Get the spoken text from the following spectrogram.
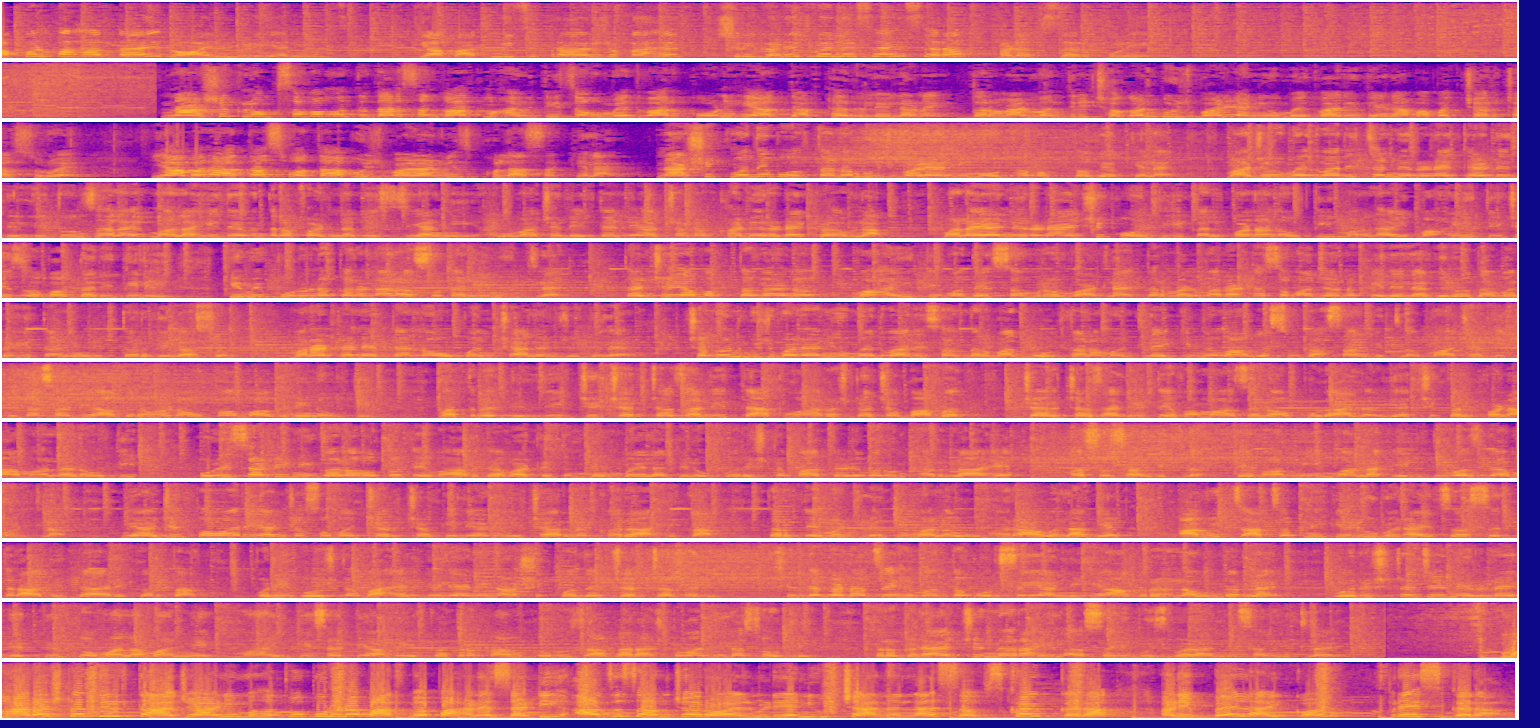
आपण पाहत आहे रॉयल मीडिया न्यूज या बातमीचे प्रायोजक आहेत श्री गणेश वेलेसाई सराफ हडपसर पुणे. नाशिक लोकसभा मतदारसंघात महायुतीचा उमेदवार कोण हे अद्याप ठरलेलं नाही. दरम्यान मंत्री छगन भुजबळ यांनी उमेदवारी देण्याबाबत चर्चा सुरू आहे. यावर आता स्वतः भुजबळांनीच खुलासा केलाय. नाशिकमध्ये बोलताना भुजबळ यांनी मोठं वक्तव्य केलंय. माझ्या उमेदवारीचा निर्णय थेट दिल्लीतून झालाय. मलाही देवेंद्र फडणवीस यांनी आणि माझ्या नेत्यांनी अचानक हा निर्णय कळवला. मला या निर्णयाची कोणतीही कल्पना नव्हती. मला महायुतीची जबाबदारी दिली की मी पूर्ण करणार असं त्यांनी म्हटलंय. त्यांच्या या वक्तव्यानं महायुतीमध्ये संभ्रम वाढलाय. दरम्यान मराठा समाजानं केलेल्या विरोधावरही त्यांनी उत्तर दिलं असून मराठा नेत्यांना ओपन चॅलेंज दिलंय. छगन भुजबळ यांनी उमेदवारी संदर्भात बोलताना म्हटलंय की मी मागे सुद्धा सांगितलं. माझ्या तिकिटासाठी आग्रह नव्हता मागणी नव्हती. मात्र दिल्लीत जी चर्चा झाली त्यात महाराष्ट्राच्या बाबत चर्चा झाली तेव्हा माझं नाव पुढे आलं. याची कल्पना आम्हाला नव्हती. होळीसाठी निघालो होतो तेव्हा अर्ध्या वाटेतून मुंबईला गेलो. वरिष्ठ पातळीवरून ठरलं आहे असं सांगितलं. तेव्हा मी मला एक दिवस द्या म्हटलं. मी अजित पवार यांच्यासोबत चर्चा केली आणि विचारलं खरं आहे का? तर ते म्हटले तुम्हाला उभं राहावं लागेल. आम्ही चाचपणी केली उभं राहायचं असेल तर आधी तयारी करतात. पण ही गोष्ट बाहेर गेली आणि नाशिकमध्ये चर्चा झाली. शिंदे गटाचे हेमंत गोडसे यांनीही आग्रह लावून धरलाय वरिष्ठ जे निर्णय देतील तो मला मान्य आहे. माहितीसाठी आम्ही एकत्र काम करू जागा राष्ट्रवादीला सोडली तर घड्याळ चिन्ह राहील असंही भुजबळांनी सांगितलंय. महाराष्ट्रातील ताज्या आणि महत्त्वपूर्ण बातम्या पाहण्यासाठी आजच आमच्या रॉयल मीडिया न्यूज चॅनलला सबस्क्राईब करा आणि बेल आयकॉन प्रेस करा.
